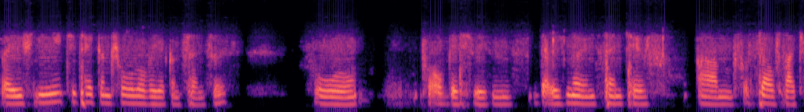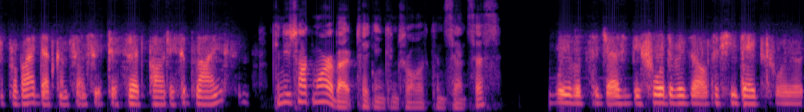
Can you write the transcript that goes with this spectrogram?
So if you need to take control over your consensus for for obvious reasons, there is no incentive um, for sell side to provide that consensus to third party suppliers. Can you talk more about taking control of consensus? We would suggest before the results, a few days before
